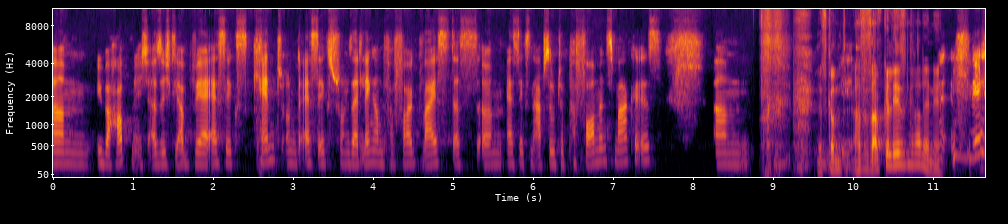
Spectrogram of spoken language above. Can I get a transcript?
Ähm, überhaupt nicht. Also ich glaube, wer Essex kennt und Essex schon seit längerem verfolgt, weiß, dass ähm, Essex eine absolute Performance-Marke ist. Ähm, Jetzt kommt, hast du es abgelesen gerade? Nee. nee.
